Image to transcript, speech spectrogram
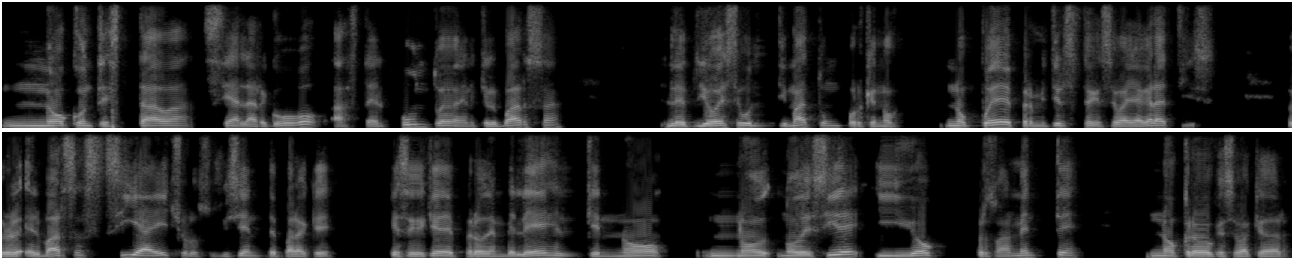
no contestaba, se alargó hasta el punto en el que el Barça le dio ese ultimátum porque no, no puede permitirse que se vaya gratis. Pero el Barça sí ha hecho lo suficiente para que, que se quede, pero Dembélé es el que no, no, no decide y yo personalmente no creo que se va a quedar.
